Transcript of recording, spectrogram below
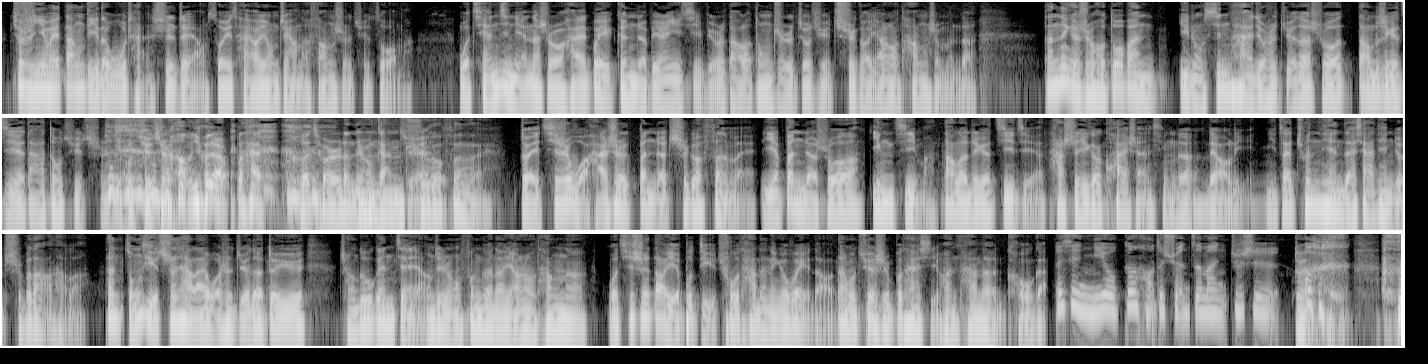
就是因为当地的物产是这样，所以才要用这样的方式去做嘛。我前几年的时候还会跟着别人一起，比如到了冬至就去吃个羊肉汤什么的，但那个时候多半一种心态就是觉得说，到了这个季节大家都去吃，你不去吃，好像有点不太合群儿的那种感觉。嗯吃个氛围。对，其实我还是奔着吃个氛围，也奔着说应季嘛。到了这个季节，它是一个快闪型的料理，你在春天、在夏天你就吃不到它了。但总体吃下来，我是觉得对于成都跟简阳这种风格的羊肉汤呢，我其实倒也不抵触它的那个味道，但我确实不太喜欢它的口感。而且你有更好的选择吗？你就是对，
